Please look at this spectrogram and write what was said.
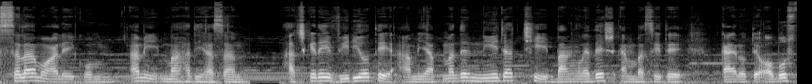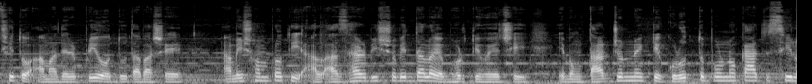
আসসালামু আলাইকুম, আমি মাহাদি হাসান। আজকের এই ভিডিওতে আমি আপনাদের নিয়ে যাচ্ছি বাংলাদেশ অ্যাম্বাসিতে কায়রোতে অবস্থিত আমাদের প্রিয় দূতাবাসে। আমি সম্প্রতি আল আজহার বিশ্ববিদ্যালয়ে ভর্তি হয়েছি এবং তার জন্য একটি গুরুত্বপূর্ণ কাজ ছিল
